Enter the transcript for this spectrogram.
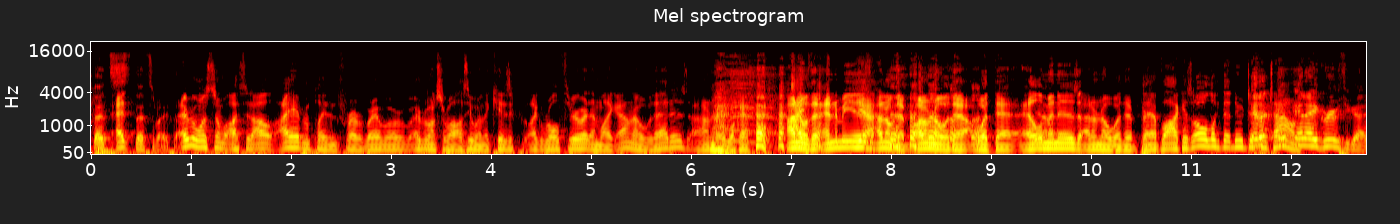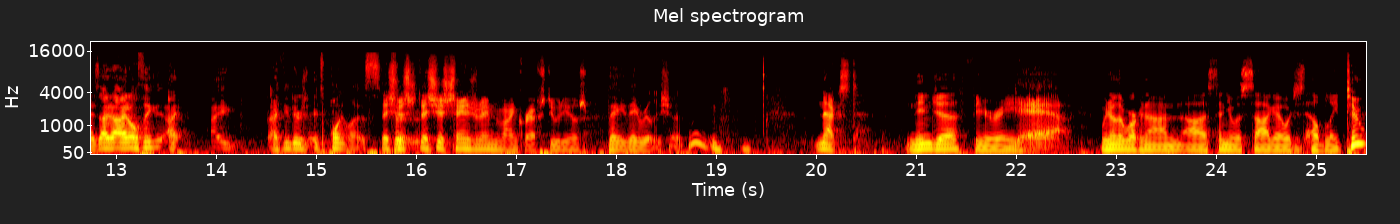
that's At- that's what I thought. Every once in a while, I said I'll, I haven't played in forever, but every, every once in a while, I see when the kids like roll through it. I'm like, I don't know what that is. I don't know what kind, I don't know what that enemy is. Yeah. I don't know. That, I don't know what that what that element is. I don't know what that, that block is. Oh, look, that new and, different and- town. and I agree with you guys. I, I don't think I, I I think there's it's pointless. They should they should change the name to Minecraft Studios. they they really should. Next, Ninja Theory. Yeah. We know they're working on uh, Senua's Saga, which is Hellblade Two.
